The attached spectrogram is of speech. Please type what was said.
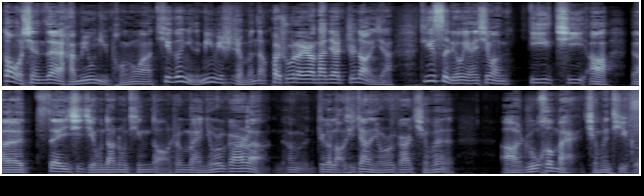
到现在还没有女朋友啊？T 哥，你的秘密是什么呢？快说来让大家知道一下。第一次留言，希望第一期啊，呃，在一期节目当中听到说买牛肉干了，嗯，这个老 T 家的牛肉干，请问啊如何买？请问 T 哥，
